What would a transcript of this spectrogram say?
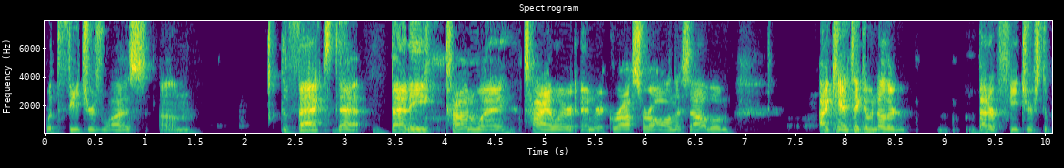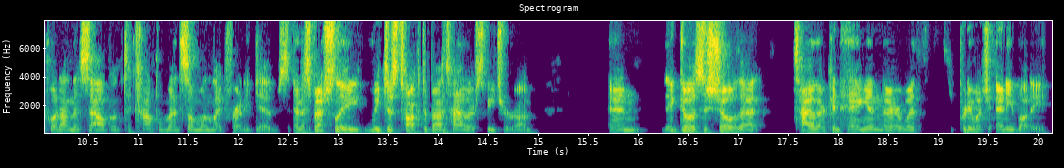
with the features wise, um, the fact that Benny, Conway, Tyler, and Rick Ross are all on this album, I can't think of another better features to put on this album to complement someone like Freddie Gibbs. And especially, we just talked about Tyler's feature run, and it goes to show that Tyler can hang in there with pretty much anybody.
